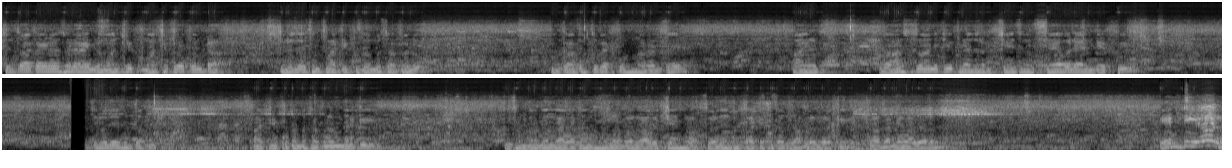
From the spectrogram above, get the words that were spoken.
చింతాకైనా సరే ఆయన మంచి మర్చిపోకుండా తెలుగుదేశం పార్టీ కుటుంబ సభ్యులు ఇంకా గుర్తుపెట్టుకుంటున్నారంటే ఆయన రాష్ట్రానికి ప్రజలకు చేసిన సేవలే అని చెప్పి తెలుగుదేశం పార్టీ కుటుంబ సభ్యులందరికీ ఈ సందర్భంగా వర్ధంతి సందర్భంగా వచ్చేసిన తెలుగుదేశం పార్టీ కుటుంబ సభ్యులందరికీ నా ధన్యవాదాలు. ఎన్టీఆర్!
